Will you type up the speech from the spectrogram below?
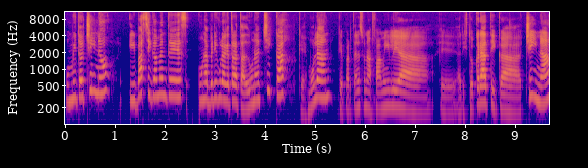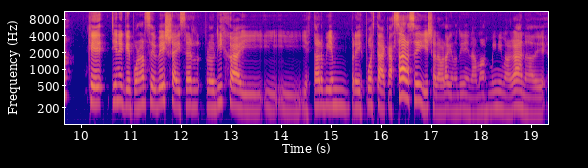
un mito chino, y básicamente es una película que trata de una chica, que es Mulan, que pertenece a una familia eh, aristocrática china, que tiene que ponerse bella y ser prolija y, estar bien predispuesta a casarse, y ella la verdad que no tiene la más mínima gana de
